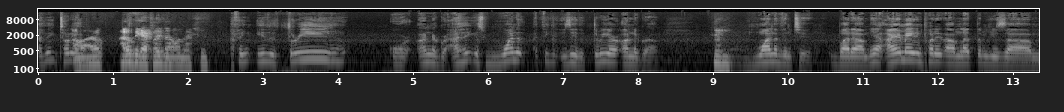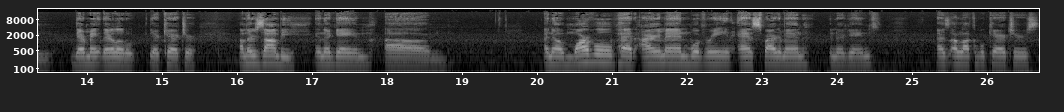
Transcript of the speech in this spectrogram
I think Tony. Oh, Hawk I don't. I don't think I played that one actually. I think either three or underground. I think it's one. of- I think it was either three or underground. one of them two. But um, yeah, Iron Maiden put it. Um, let them use um their main their little their character, um their zombie in their game. Um, I know Marvel had Iron Man, Wolverine, and Spider Man in their games as unlockable characters.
